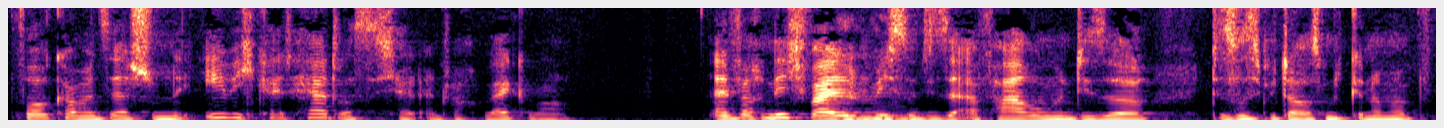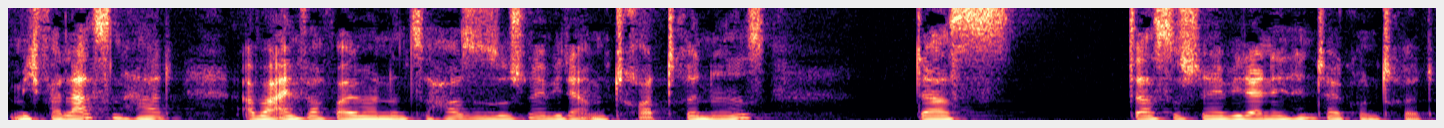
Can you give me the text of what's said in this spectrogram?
vorkam, als wäre schon eine Ewigkeit her, dass ich halt einfach weg war. Einfach nicht, weil mhm. mich so diese Erfahrung und diese, das, was ich mir daraus mitgenommen habe, mich verlassen hat, aber einfach, weil man dann zu Hause so schnell wieder im Trott drin ist, dass das so schnell wieder in den Hintergrund tritt.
